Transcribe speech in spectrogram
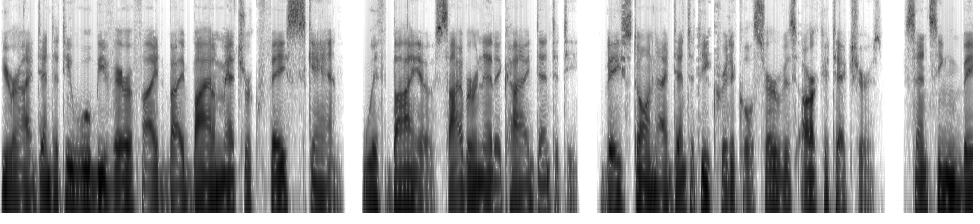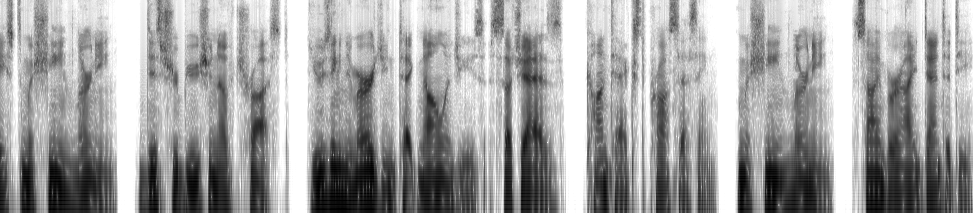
your identity will be verified by biometric face scan, with bio-cybernetic identity, based on identity-critical service architectures, sensing-based machine learning, distribution of trust, using emerging technologies such as context processing, machine learning, cyber identity,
